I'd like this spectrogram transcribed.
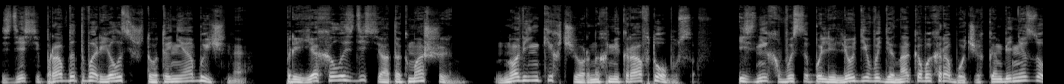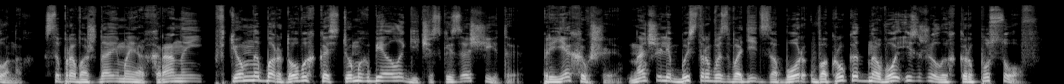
Здесь и правда творилось что-то необычное. Приехало с десяток машин, новеньких черных микроавтобусов. Из них высыпали люди в одинаковых рабочих комбинезонах, сопровождаемые охраной в темно-бордовых костюмах биологической защиты. Приехавшие начали быстро возводить забор вокруг одного из жилых корпусов,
